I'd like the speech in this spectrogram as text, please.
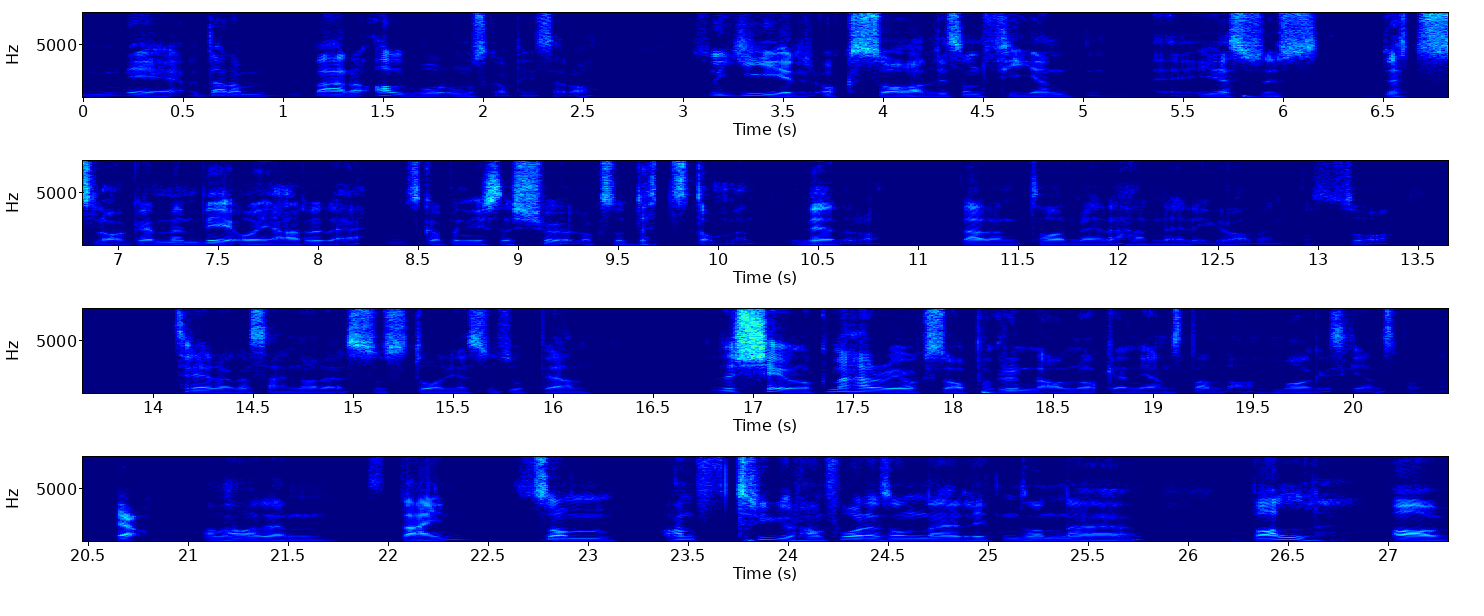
med, der han bærer all vår ondskap i seg, da, så gir også sånn fienden Jesus dødsslaget, men ved å gjøre det, ondskapen gir seg sjøl også dødsdommen ved det, da, der en tar med det her nede i graven. Og så, tre dager seinere, så står Jesus opp igjen. For det skjer jo noe med Harry også, av noen gjenstander, magiske gjenstander. Ja. Han har en stein som Han tror han får en sånn eh, liten sånn eh, ball av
